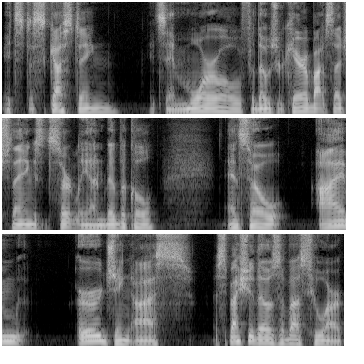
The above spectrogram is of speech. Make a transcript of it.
It's disgusting. It's immoral for those who care about such things. It's certainly unbiblical. And so I'm urging us, especially those of us who are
